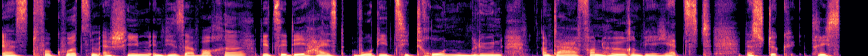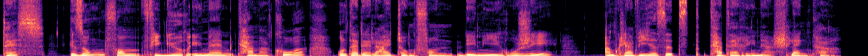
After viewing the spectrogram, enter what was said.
erst vor kurzem erschienen in dieser Woche. Die CD heißt Wo die Zitronen blühen und davon hören wir jetzt das Stück Tristesse, gesungen vom Figure Humaine Kammerchor unter der Leitung von Denis Rouget am Klavier sitzt Katharina Schlenker.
